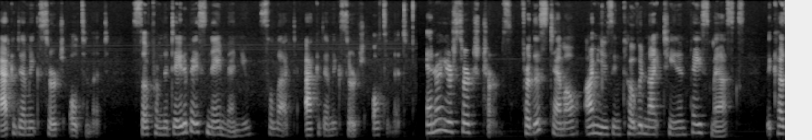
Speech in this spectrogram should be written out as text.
Academic Search Ultimate. So from the Database Name menu, select Academic Search Ultimate. Enter your search terms. For this demo, I'm using COVID-19 and face masks because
